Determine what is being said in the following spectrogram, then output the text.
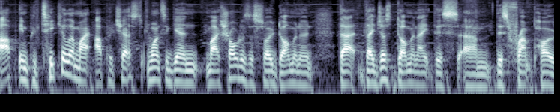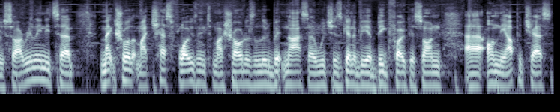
up, in particular my upper chest. Once again, my shoulders are so dominant that they just dominate this, um, this front pose. So I really need to make sure that my chest flows into my shoulders a little bit nicer, which is going to be a big focus on, uh, on the upper chest.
